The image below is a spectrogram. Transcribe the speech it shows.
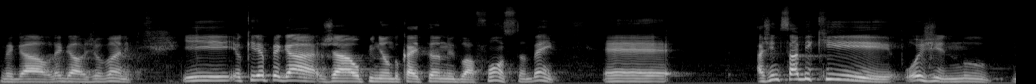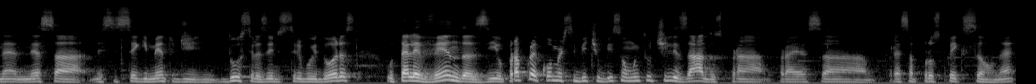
Legal, legal, Giovanni. E eu queria pegar já a opinião do Caetano e do Afonso também. É, a gente sabe que hoje, no, né, nessa, nesse segmento de indústrias e distribuidoras, o televendas e o próprio e-commerce B2B são muito utilizados para essa, essa prospecção, né?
